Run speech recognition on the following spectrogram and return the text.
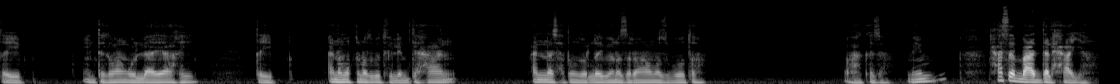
طيب أنت كمان قول لا يا أخي. طيب أنا ممكن اضبط في الامتحان الناس حتنظر لي بنظرة ما مظبوطة وهكذا. حسب بعد الحاجة.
